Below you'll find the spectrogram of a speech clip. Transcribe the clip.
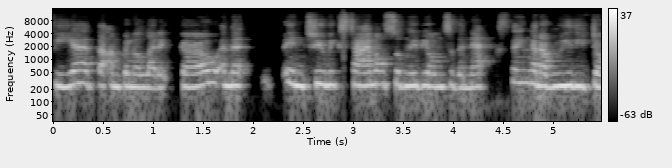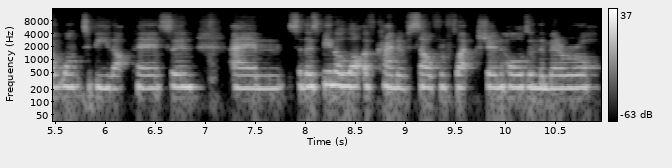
fear that i'm going to let it go and that in two weeks time i'll suddenly be on to the next thing and i really don't want to be that person. Um so there's been a lot of kind of self-reflection holding the mirror up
